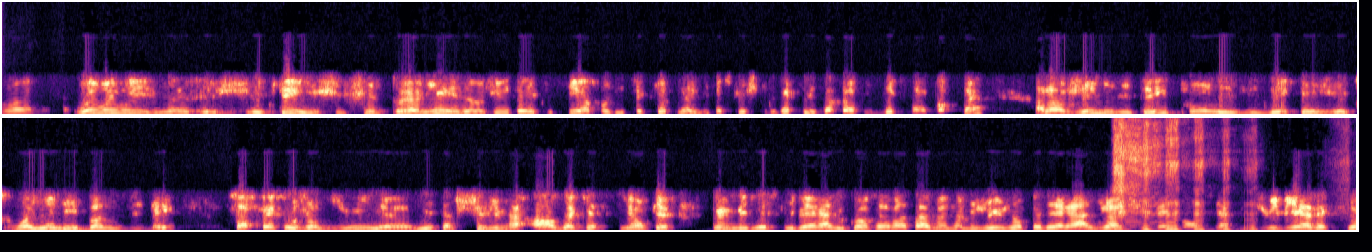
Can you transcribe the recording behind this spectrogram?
Ouais. Oui, oui, oui. Mais, écoutez, je, je suis le premier. J'ai été impliqué en politique toute ma vie parce que je trouvais que les affaires publiques, c'est important. Alors, j'ai milité pour les idées que je croyais les bonnes idées. Ça fait qu'aujourd'hui, euh, il est absolument hors de question que qu'un ministre libéral ou conservateur me nomme juge au fédéral. J'en suis bien conscient. Je vis bien avec ça.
